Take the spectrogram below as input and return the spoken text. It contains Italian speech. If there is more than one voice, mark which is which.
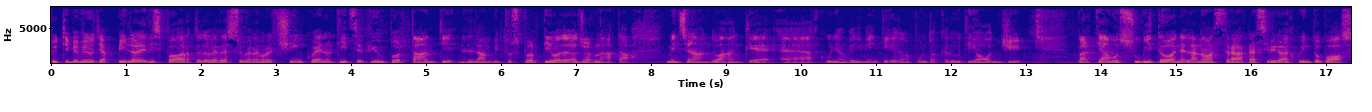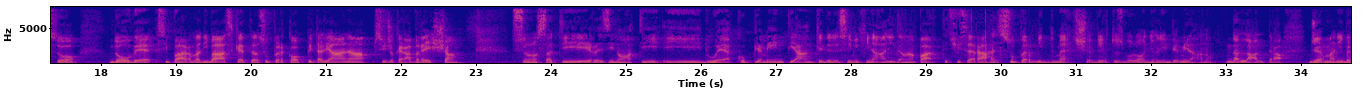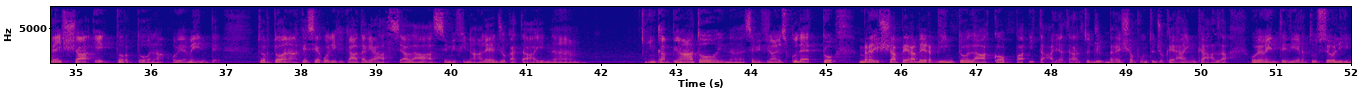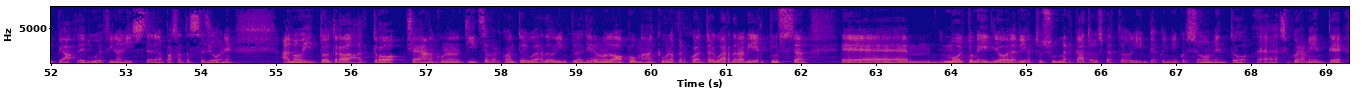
Speaker 1: tutti, benvenuti a Pillole di Sport dove riassumeremo le 5 notizie più importanti nell'ambito sportivo della giornata menzionando anche eh, alcuni avvenimenti che sono appunto accaduti oggi. Partiamo subito nella nostra classifica al quinto posto dove si parla di basket, la Supercoppa italiana, si giocherà a Brescia. Sono stati resi noti i due accoppiamenti anche delle semifinali. Da una parte ci sarà il super big match Virtus Bologna Olimpia Milano, dall'altra Germani Brescia e Tortona. Ovviamente Tortona che si è qualificata grazie alla semifinale giocata in in campionato, in semifinale scudetto, Brescia per aver vinto la Coppa Italia. Tra l'altro Brescia appunto giocherà in casa, ovviamente Virtus e Olimpia, le due finaliste della passata stagione. Al momento, tra l'altro, c'è anche una notizia per quanto riguarda l'Olimpia da dire uno dopo, ma anche una per quanto riguarda la Virtus. Eh, molto meglio la Virtus sul mercato rispetto all'Olimpia, quindi in questo momento eh, sicuramente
